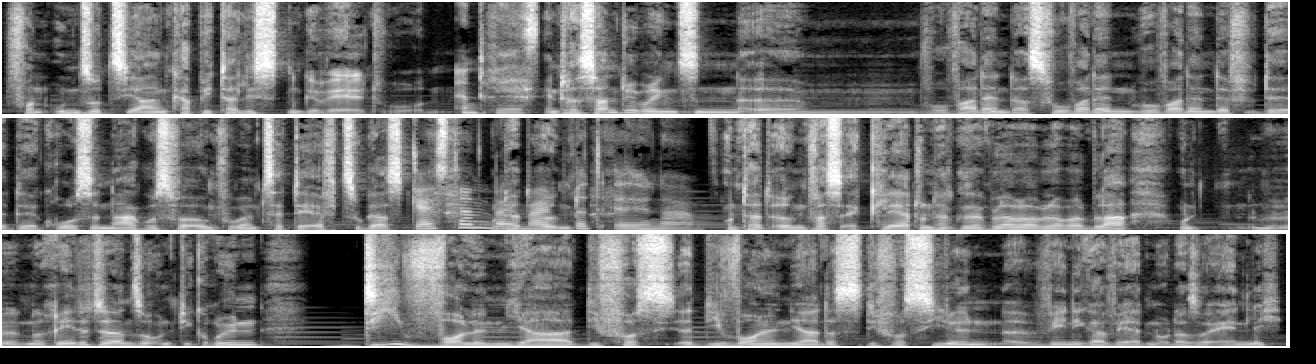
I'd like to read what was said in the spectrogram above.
von unsozialen Kapitalisten gewählt wurden. Andreas, Interessant übrigens, ein, ähm, wo war denn das? Wo war denn, wo war denn der, der, der große Nagus? War irgendwo beim ZDF zu Gast gestern bei Margret Illner. und hat irgendwas erklärt und hat gesagt, bla bla bla bla bla und äh, redete dann so und die Grünen, die wollen ja, die, Fos die wollen ja, dass die Fossilen äh, weniger werden oder so ähnlich.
